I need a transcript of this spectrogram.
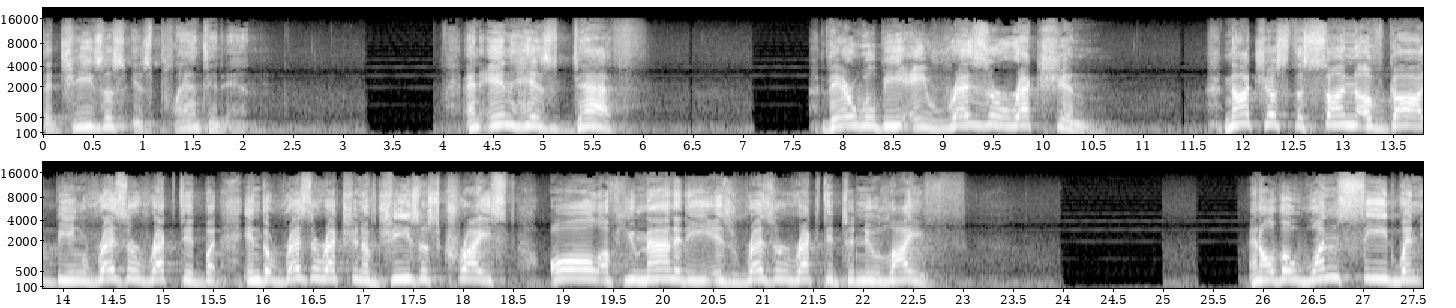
that Jesus is planted in. And in his death, there will be a resurrection. Not just the Son of God being resurrected, but in the resurrection of Jesus Christ, all of humanity is resurrected to new life. And although one seed went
